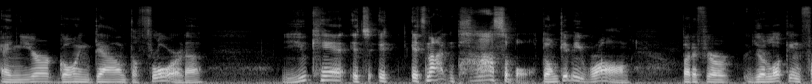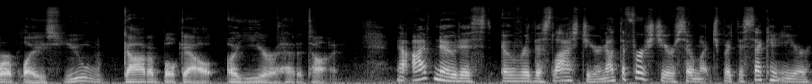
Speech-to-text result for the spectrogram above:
and you're going down to Florida, you can't. It's it. It's not impossible. Don't get me wrong, but if you're you're looking for a place, you got to book out a year ahead of time. Now, I've noticed over this last year, not the first year so much, but the second year,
